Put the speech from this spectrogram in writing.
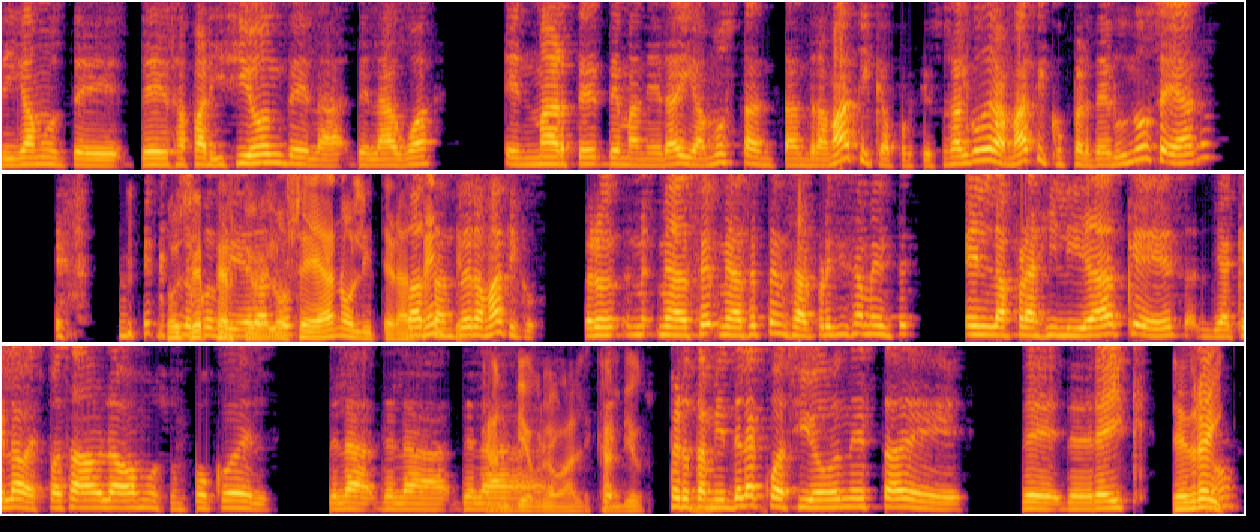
digamos, de, de desaparición de la, del agua en Marte de manera, digamos, tan, tan dramática, porque eso es algo dramático, perder un océano es, lo se perdió el océano literalmente. bastante dramático. Pero me, me hace, me hace pensar precisamente en la fragilidad que es, ya que la vez pasada hablábamos un poco del, de la, de la, de la Cambio global, cambio. pero también de la ecuación esta de, de, de Drake. De Drake. ¿no?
